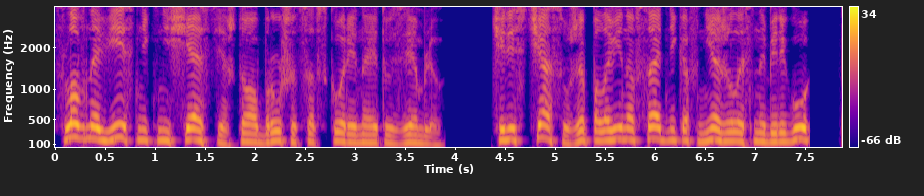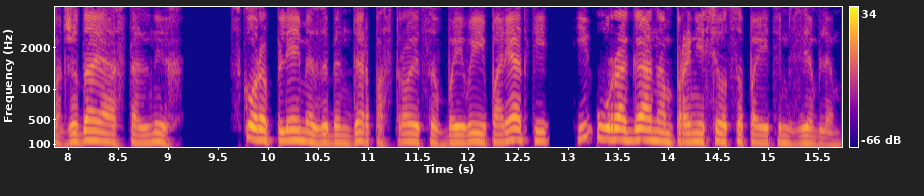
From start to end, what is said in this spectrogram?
словно вестник несчастья, что обрушится вскоре на эту землю. Через час уже половина всадников нежилась на берегу, поджидая остальных. Скоро племя Забендер построится в боевые порядки и ураганом пронесется по этим землям.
